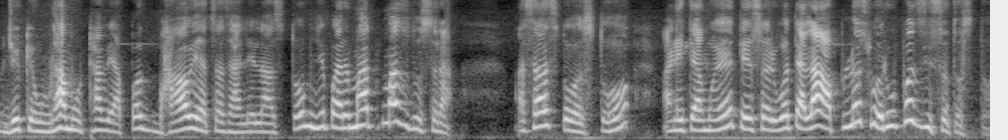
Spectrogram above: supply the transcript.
म्हणजे केवढा मोठा व्यापक भाव याचा झालेला असतो. म्हणजे परमात्माच दुसरा असाच तो असतो. आणि त्यामुळे ते सर्व त्याला आपलं स्वरूपच दिसत असतं.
